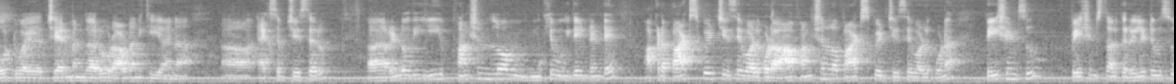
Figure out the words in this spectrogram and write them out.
పోర్ట్ వై- చైర్మన్ గారు రావడానికి ఆయన యాక్సెప్ట్ చేశారు. రెండవది ఈ ఫంక్షన్లో ముఖ్య ఇదేంటంటే అక్కడ పార్టిసిపేట్ చేసేవాళ్ళు కూడా ఆ ఫంక్షన్లో పార్టిసిపేట్ చేసేవాళ్ళు కూడా పేషెంట్స్ పేషెంట్స్ తాలూకా రిలేటివ్స్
